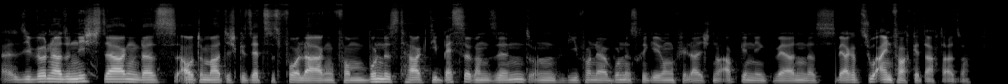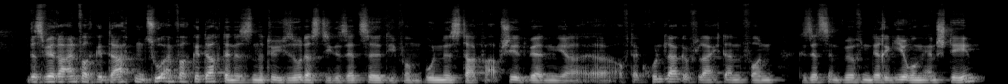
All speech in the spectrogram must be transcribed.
Äh, Sie würden also nicht sagen, dass automatisch Gesetzesvorlagen vom Bundestag die besseren sind und die von der Bundesregierung vielleicht nur abgenickt werden. Das wäre zu einfach gedacht also. Das wäre einfach gedacht und zu einfach gedacht, denn es ist natürlich so, dass die Gesetze, die vom Bundestag verabschiedet werden, ja äh, auf der Grundlage vielleicht dann von Gesetzentwürfen der Regierung entstehen.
